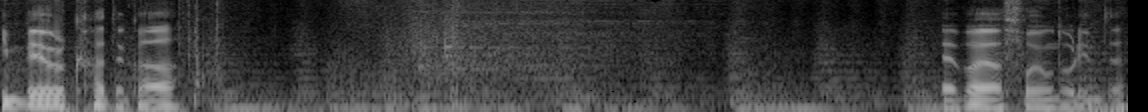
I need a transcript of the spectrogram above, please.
인배울 카드가 해봐야 소용돌인데.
